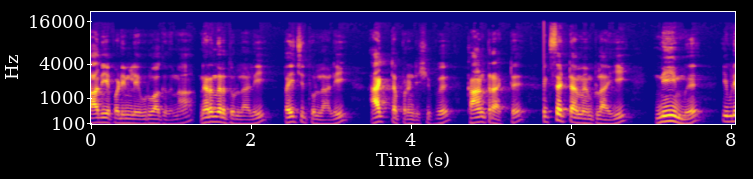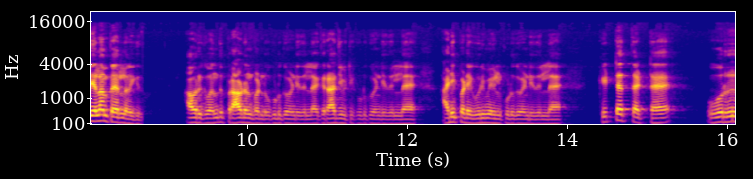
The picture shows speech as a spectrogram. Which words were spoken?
சாதிய படிநிலையை உருவாக்குதுன்னா நிரந்தர தொழிலாளி பயிற்சி தொழிலாளி act apprenticeship contract fixed time employee NEEM இப்படியெல்லாம் பேரில் வைக்குது. அவருக்கு வந்து ப்ராவிடன்ட் ஃபண்டு கொடுக்க வேண்டியதில்லை கிராஜுவிட்டி கொடுக்க வேண்டியதில்லை அடிப்படை உரிமைகள் கொடுக்க வேண்டியதில்லை. கிட்டத்தட்ட ஒரு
